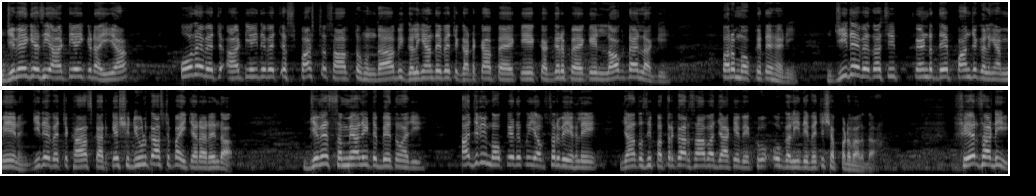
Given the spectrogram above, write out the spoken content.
ਜਿਵੇਂ ਕਿ ਅਸੀਂ ਆਰਟੀਆਈ ਕਢਾਈ ਆ ਉਹਦੇ ਵਿੱਚ ਆਰਟੀਆਈ ਦੇ ਵਿੱਚ ਸਪਸ਼ਟ ਸਾਬਤ ਹੁੰਦਾ ਵੀ ਗਲੀਆਂ ਦੇ ਵਿੱਚ ਗਟਕਾ ਪੈ ਕੇ ਕੱਗਰ ਪੈ ਕੇ ਲੋਕਡਾਊਨ ਲੱਗ ਗਈ, ਪਰ ਮੌਕੇ ਤੇ ਹੈ ਨਹੀਂ। ਜਿਹਦੇ ਵਿੱਚ ਅਸੀਂ ਪਿੰਡ ਦੇ ਪੰਜ ਗਲੀਆਂ ਮੇਨ ਜਿਹਦੇ ਵਿੱਚ ਖਾਸ ਕਰਕੇ ਸ਼ਡਿਊਲ ਕਾਸਟ ਭਾਈਚਾਰਾ ਰਹਿੰਦਾ। ਜਿਵੇਂ ਸੰਮੇ ਵਾਲੀ ਟਿੱਬੇ ਤੋਂ ਆ ਜੀ। ਅੱਜ ਵੀ ਮੌਕੇ ਤੇ ਕੋਈ ਅਫਸਰ ਵੇਖ ਲੇ, ਜਾਂ ਤੁਸੀਂ ਪੱਤਰਕਾਰ ਸਾਹਿਬ ਆ ਜਾ ਕੇ ਵੇਖੋ, ਉਹ ਗਲੀ ਦੇ ਵਿੱਚ ਛੱਪੜ ਵਗਦਾ। ਫਿਰ ਸਾਡੀ,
